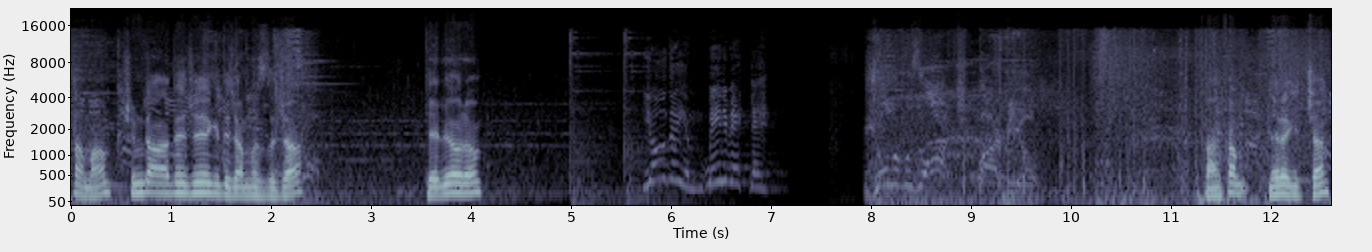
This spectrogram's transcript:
Tamam. Şimdi ADC'ye gideceğim hızlıca. Geliyorum. Yoldayım. Beni bekle. Yolumuzu aç Barbiel. Kankam nereye gideceksin?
